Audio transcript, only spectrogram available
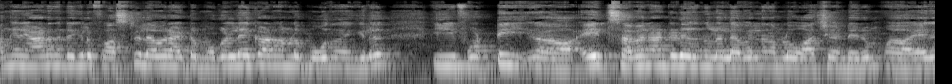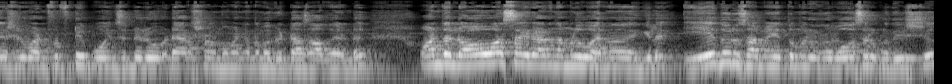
അങ്ങനെയാണെന്നുണ്ടെങ്കിൽ ഫസ്റ്റ് ലെവലായിട്ട് മുകളിലേക്കാണ് നമ്മൾ പോകുന്നതെങ്കിൽ ഈ ഫോർട്ടി എയ്റ്റ് സെവൻ ഹൺഡ്രഡ് എന്നുള്ള ലെവലിനെ നമ്മൾ വാച്ച് ചെയ്യേണ്ടി വരും. ഏകദേശം വൺ ഫിഫ്റ്റി പോയിന്റ്സിന്റെ ഒരു ഡയറക്ഷണൽ മൊമെന്റം നമുക്ക് കിട്ടാൻ സാധ്യതയുണ്ട്. ഓൺ ദ ലോവർ സൈഡാണ് നമ്മൾ വരുന്നതെങ്കിൽ ഏതൊരു സമയത്തും ഒരു റിവേഴ്സൽ പ്രതീക്ഷിച്ച്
